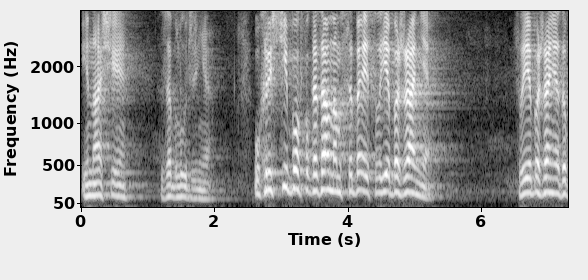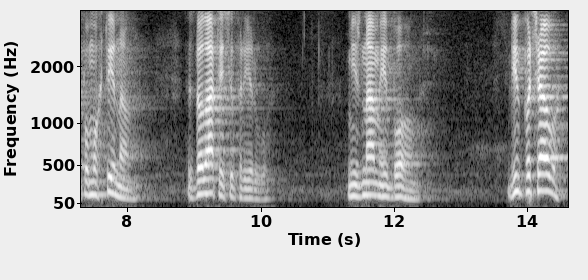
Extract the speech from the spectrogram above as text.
і наші заблудження. У Христі Бог показав нам себе і своє бажання, своє бажання допомогти нам здолати цю прірву між нами і Богом. Він почав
